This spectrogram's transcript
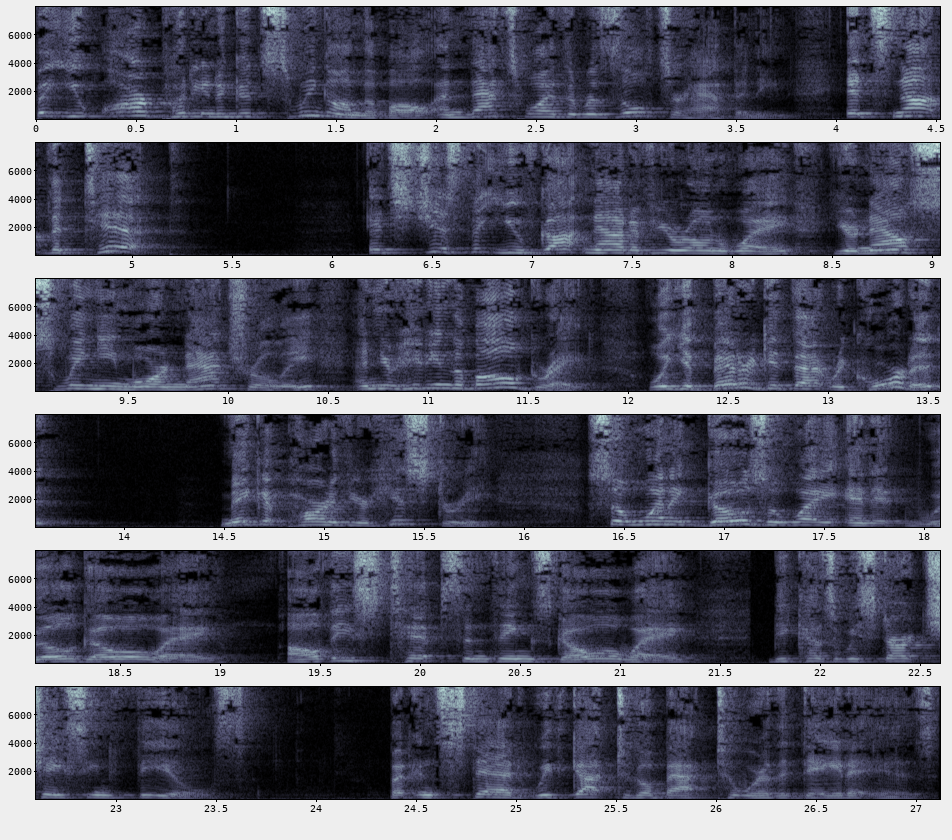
But you are putting a good swing on the ball, and that's why the results are happening. It's not the tip. It's just that you've gotten out of your own way. You're now swinging more naturally and you're hitting the ball great. Well, you better get that recorded. Make it part of your history. So when it goes away, and it will go away, all these tips and things go away because we start chasing feels. But instead, we've got to go back to where the data is,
